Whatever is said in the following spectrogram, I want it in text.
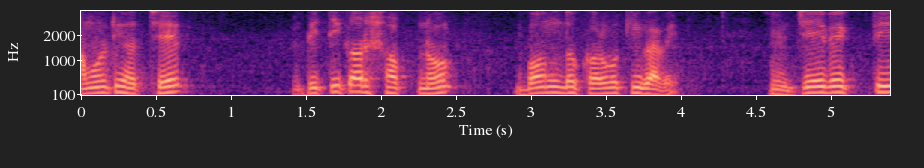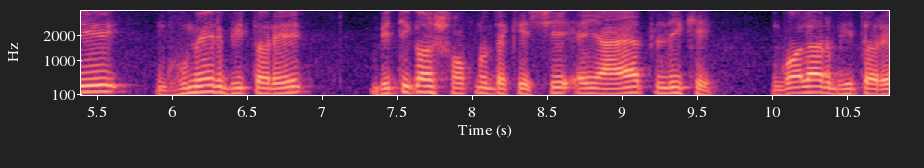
আমলটি হচ্ছে, ভীতিকর স্বপ্ন বন্ধ করব কীভাবে? যে ব্যক্তি ঘুমের ভিতরে ভীতিকর স্বপ্ন দেখে, সে এই আয়াত লিখে গলার ভিতরে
